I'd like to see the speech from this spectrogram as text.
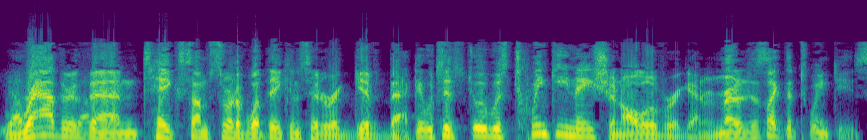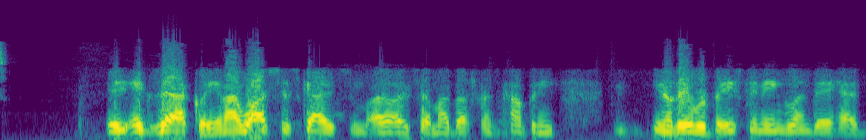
Yep, rather yep. than take some sort of what they consider a give back. It was just, it was Twinkie Nation all over again. Remember, just like the Twinkies. Exactly. And I watched this guy, uh, like I said, my best friend's company. You know, they were based in England. They had,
